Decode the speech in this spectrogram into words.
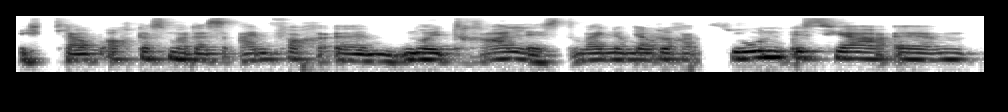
Ich glaube auch, dass man das einfach ähm, neutral lässt, weil eine Moderation ja. ist ja ähm,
